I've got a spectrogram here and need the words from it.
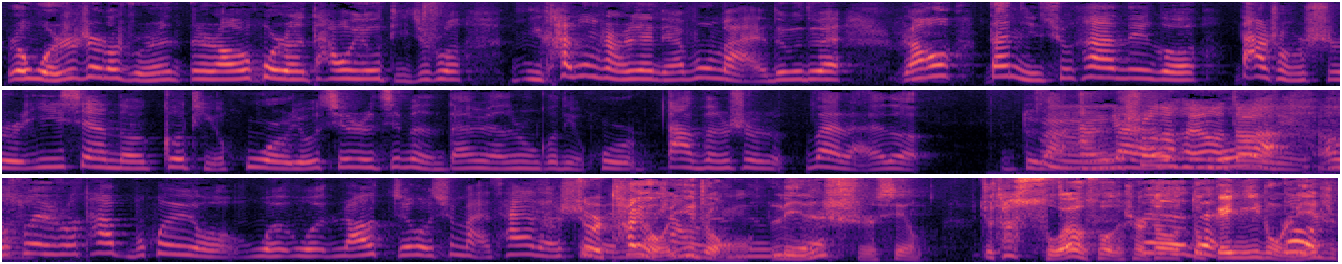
然后我是这儿的主人，然后或者他会有底气说，你看这么长时间你还不买，对不对？然后但你去看那个大城市一线的个体户，尤其是基本单元的那种个体户，大部分是外来的。对吧？说的很有道理然后嗯所以说他不会有我我，然后结果去买菜的就是他有一种临时性，就他所有所有的事儿都对对对，都给你一种临时，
